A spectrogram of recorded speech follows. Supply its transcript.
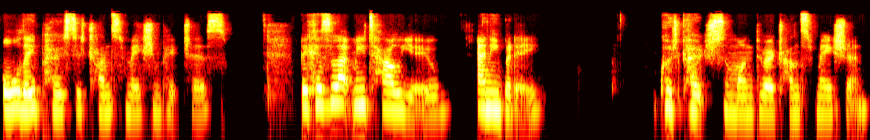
all they post is transformation pictures. Because let me tell you, anybody could coach someone through a transformation.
